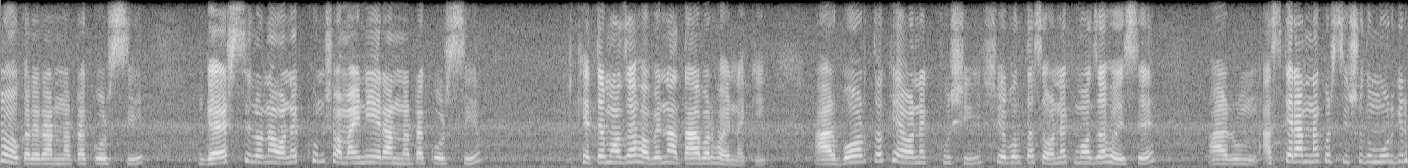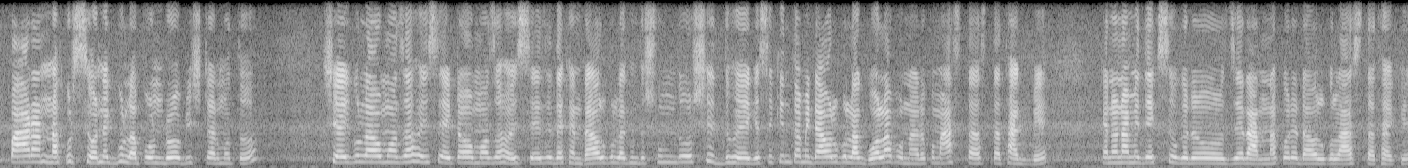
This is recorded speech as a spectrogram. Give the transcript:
সহকারে রান্নাটা করছি। গ্যাস ছিল না, অনেকক্ষণ সময় নিয়ে রান্নাটা করছি। খেতে মজা হবে না, তা আবার হয় নাকি? আর বর তো খেয়ে অনেক খুশি, সে বলতেছে অনেক মজা হয়েছে। আর আজকে রান্না করছি শুধু মুরগির পা রান্না করছি, অনেকগুলা পনেরো বিশটার মতো। সেইগুলাও মজা হয়েছে, এটাও মজা হয়েছে। যে দেখেন ডাউলগুলা কিন্তু সুন্দর সিদ্ধ হয়ে গেছে, কিন্তু আমি ডাউলগুলা গলাবো না, এরকম আস্তে আস্তে থাকবে। কেননা আমি দেখছি ওগুলো যে রান্না করে ডাউলগুলো আস্তে থাকে।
